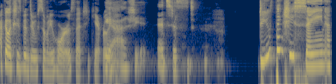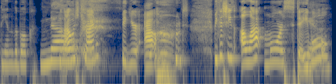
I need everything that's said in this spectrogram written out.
I feel like she's been through so many horrors that she can't really. Yeah, she. It's just Do you think she's sane at the end of the book? no. I was trying to figure out because she's a lot more stable.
